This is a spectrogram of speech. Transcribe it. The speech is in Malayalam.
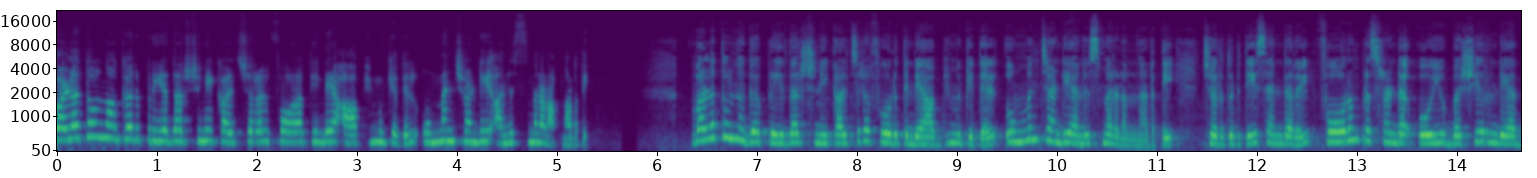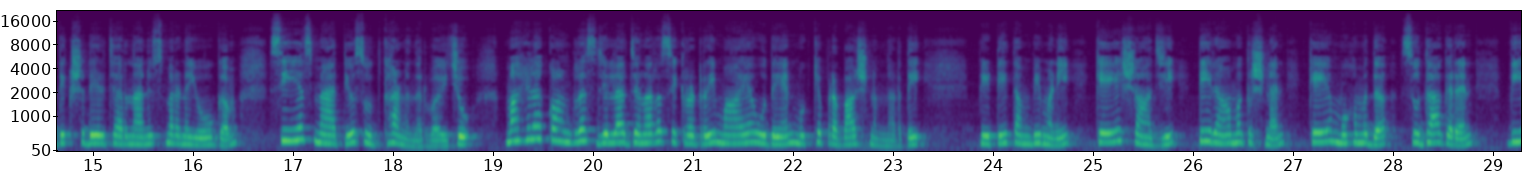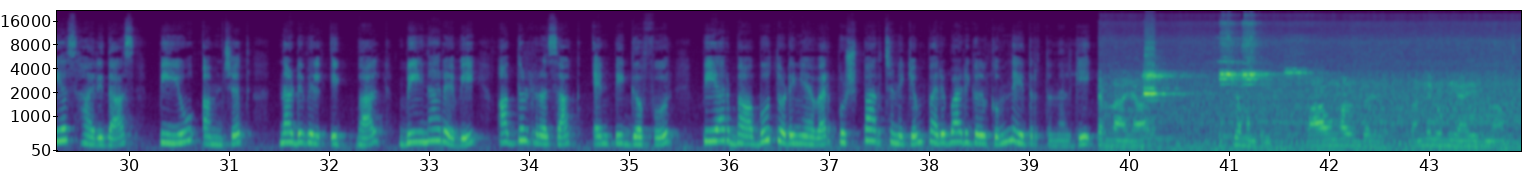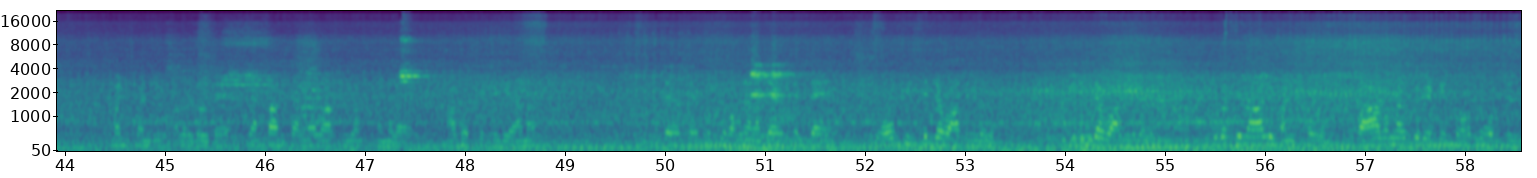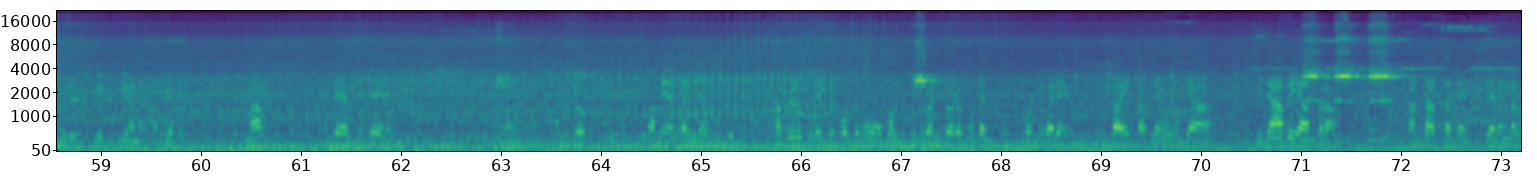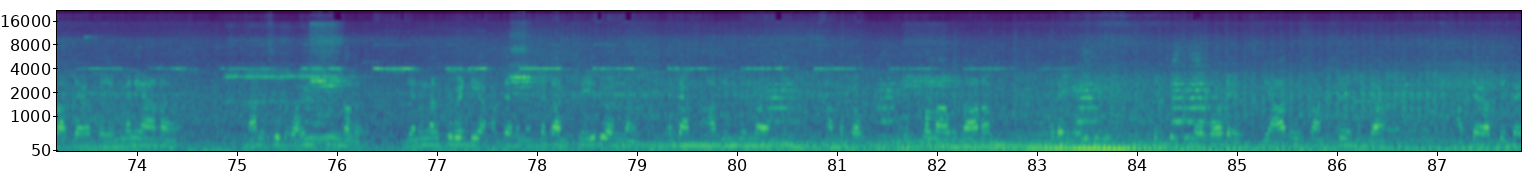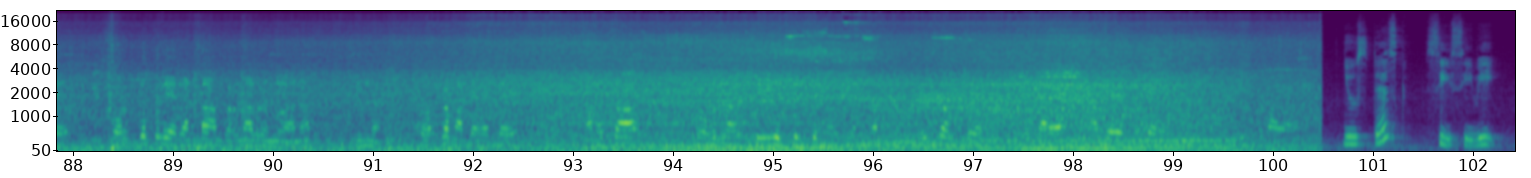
Vallathol Nagar Priyadarshini cultural ഫോറത്തിന്റെ ആഭിമുഖ്യത്തിൽ ഉമ്മൻചാണ്ടി അനുസ്മരണം നടത്തി. വള്ളത്തോൾ നഗർ പ്രിയദർശിനി കൾച്ചറൽ ഫോറത്തിന്റെ ആഭിമുഖ്യത്തിൽ ഉമ്മൻചാണ്ടി അനുസ്മരണം നടത്തി. ചെറുതുരുത്തി സെന്ററിൽ ഫോറം പ്രസിഡന്റ് ഒ യു ബഷീറിന്റെ അധ്യക്ഷതയിൽ ചേർന്ന അനുസ്മരണ യോഗം സി എസ് മാത്യൂസ് ഉദ്ഘാടനം നിർവഹിച്ചു. മഹിളാ കോൺഗ്രസ് ജില്ലാ ജനറൽ സെക്രട്ടറി മായ ഉദയൻ മുഖ്യപ്രഭാഷണം നടത്തി. P T Thampimani K A Shaji T Ramakrishnan K M Muhammad Sudhakaran V S Haridas P U Amjad Naduvil Iqbal Beena Ravi Abdul Razak N P Gafoor P R Babu തുടങ്ങിയവർ പുഷ്പാർച്ചനയ്ക്കും പരിപാടികൾക്കും നേതൃത്വം നൽകി. മുഖ്യമന്ത്രി പാവങ്ങളുടെ കണ്ണിലുണ്ണിയായിരുന്ന ഉമ്മൻചാണ്ടി അവരുടെ രണ്ടാം ചരണവാർഷികം നമ്മൾ ആഘോഷിക്കുകയാണ്. അദ്ദേഹത്തെക്കുറിച്ച് പറഞ്ഞാൽ അദ്ദേഹത്തിന്റെ ഓഫീസിന്റെ വാതിലുകളും വീടിന്റെ വാതിലുകളിൽ ഇരുപത്തിനാല് മണിക്കൂറും പാവങ്ങൾക്ക് വേണ്ടി തുറന്നു കൊടുത്തിരുന്ന ഒരു വ്യക്തിയാണ് അദ്ദേഹം. നാം അദ്ദേഹത്തിന്റെ അഞ്ചോ സമയങ്ങളിൽ ഖബറിടത്തിലേക്ക് കൊണ്ടുപോകുമ്പോൾ തിരുവനന്തപുരം മുതൽ പുൽപ്പള്ളി വരെ ഉണ്ടായിരുന്ന അദ്ദേഹത്തിന്റെ ആ വിലാപയാത്ര കണ്ടാൽ തന്നെ ജനങ്ങൾ അദ്ദേഹത്തെ എങ്ങനെയാണ് മനസ്സിൽ വഹിച്ചിരുന്നത്? ജനങ്ങൾക്ക് വേണ്ടി അദ്ദേഹം എന്തെല്ലാം ചെയ്തു എന്ന് എല്ലാം അതിൽ നിന്ന് നമുക്ക് ഉൾക്കൊള്ളാവുന്നതാണ്. ഇവിടെ എഴുതി വെച്ചിരിക്കുന്നത് പോലെ യാതൊരു സംശയമില്ല അദ്ദേഹത്തിന്റെ സ്വർഗത്തിലെ രണ്ടാം പിറന്നാൾ തന്നെയാണ് ഇന്ന്. സ്വർഗം അദ്ദേഹത്തെ മനസ്സാ തുറന്ന് സ്വീകരിച്ചിരിക്കുന്നു എന്ന് നിസ്സംശയം പറയാൻ അദ്ദേഹത്തിന്റെ ന്യൂസ് ഡെസ്ക് സിസിവി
